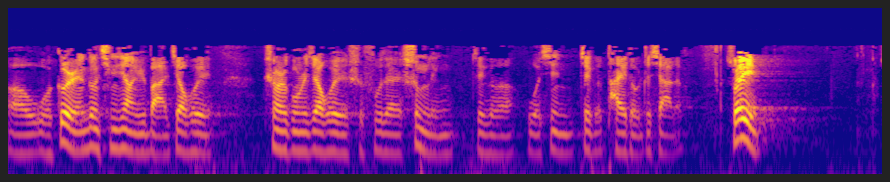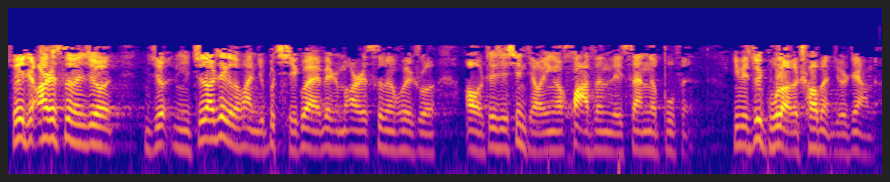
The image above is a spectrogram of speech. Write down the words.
呃，我个人更倾向于把教会圣而公之教会是附在圣灵这个我信这个 title 之下的。所以，所以这二十四问就你就你知道这个的话，你就不奇怪为什么二十四问会说哦，这些信条应该划分为三个部分，因为最古老的抄本就是这样的。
